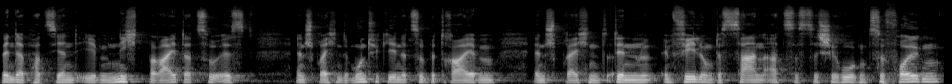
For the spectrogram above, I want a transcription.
Wenn der Patient eben nicht bereit dazu ist, entsprechende Mundhygiene zu betreiben, entsprechend den Empfehlungen des Zahnarztes, des Chirurgen zu folgen,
